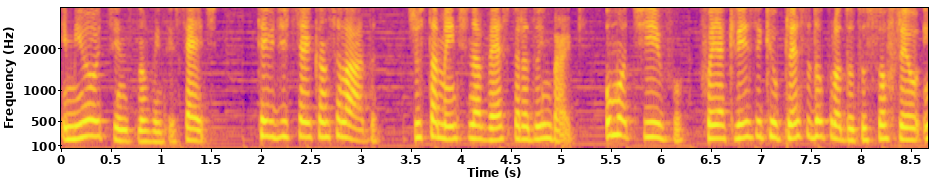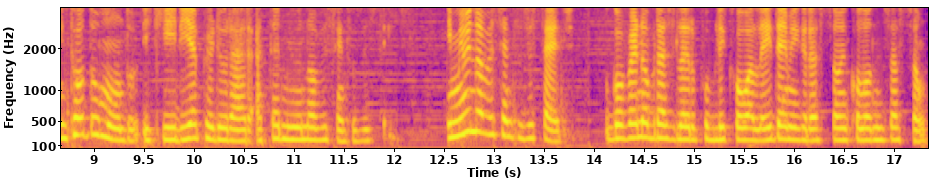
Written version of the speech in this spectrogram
em 1897, teve de ser cancelada, justamente na véspera do embarque. O motivo foi a crise que o preço do produto sofreu em todo o mundo e que iria perdurar até 1906. Em 1907, o governo brasileiro publicou a Lei da Imigração e Colonização,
